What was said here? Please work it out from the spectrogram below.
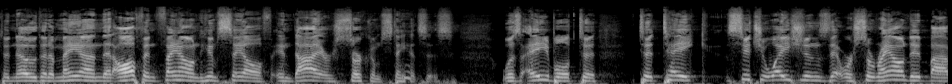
to know that a man that often found himself in dire circumstances was able to to take situations that were surrounded by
